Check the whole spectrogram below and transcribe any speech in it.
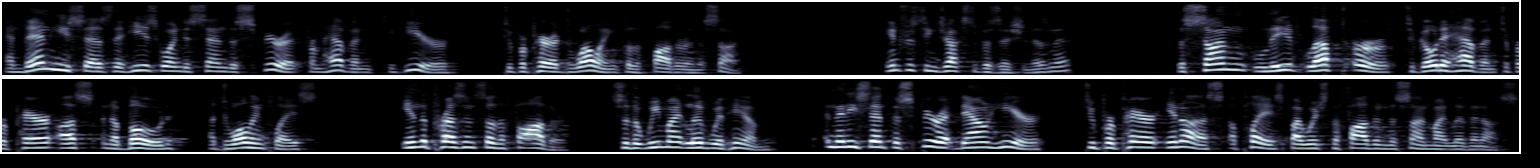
And then he says that he is going to send the Spirit from heaven to here to prepare a dwelling for the Father and the Son. Interesting juxtaposition, isn't it? The Son left earth to go to heaven to prepare us an abode, a dwelling place, in the presence of the Father, so that we might live with Him. And then He sent the Spirit down here to prepare in us a place by which the Father and the Son might live in us.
